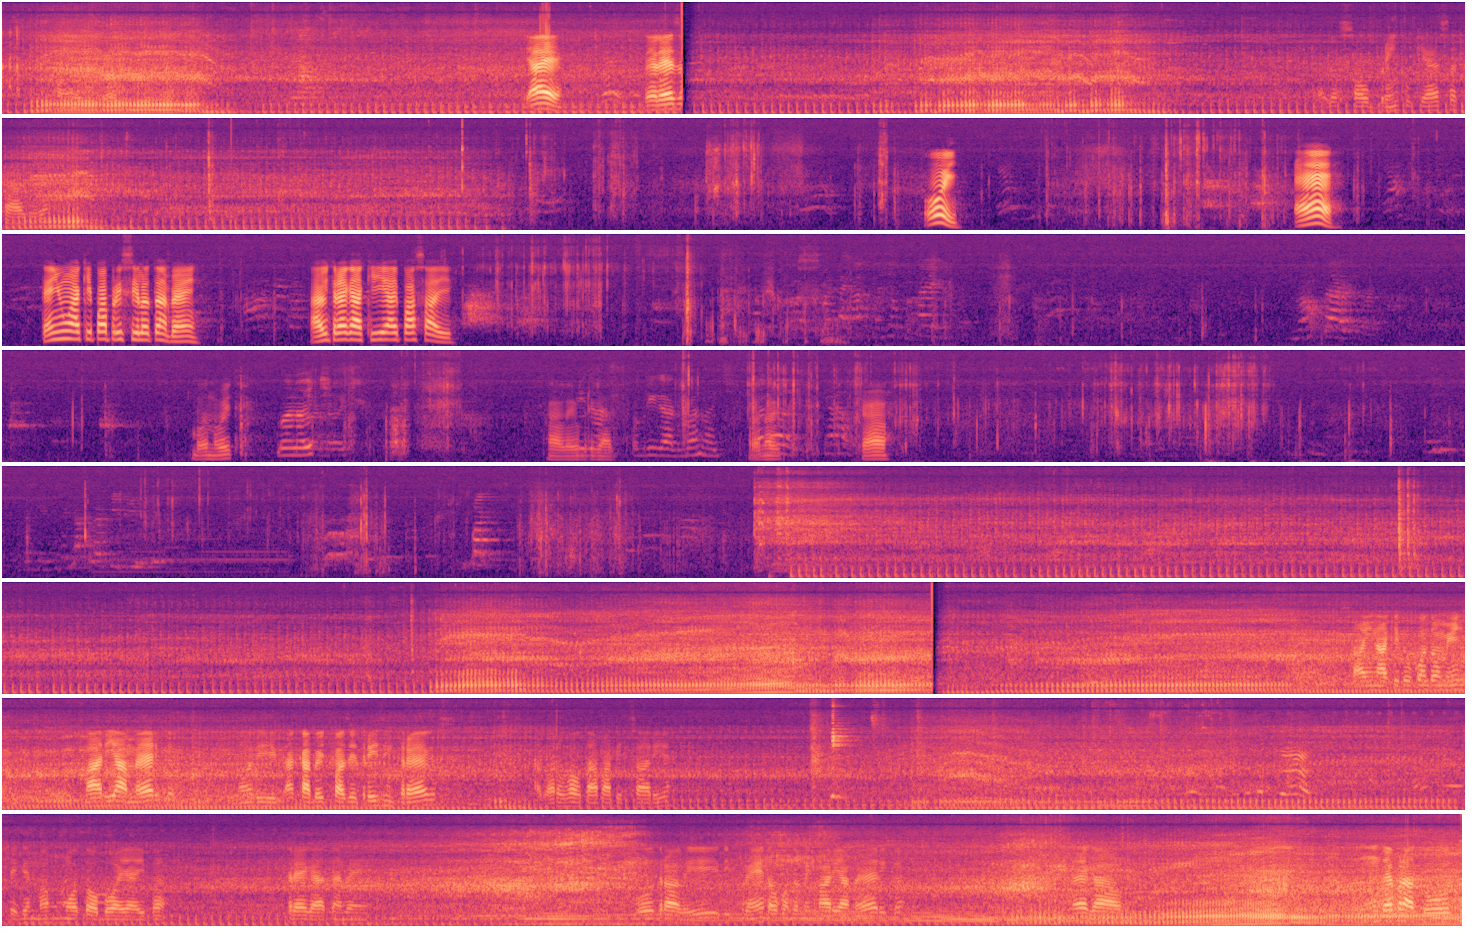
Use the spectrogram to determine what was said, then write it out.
E aí? Beleza? Oi. É. Tem um aqui pra Priscila também. Aí eu entrego aqui e aí passa aí. Boa noite. Boa noite. Valeu, obrigado. Obrigado, boa noite. Boa noite. Tchau. Saindo aqui do condomínio Maria América, onde acabei de fazer três entregas. Agora vou voltar para a pizzaria. Chegando mais um motoboy aí para entregar também. Outra ali, de frente ao condomínio Maria América. Legal. Um é pra todos.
